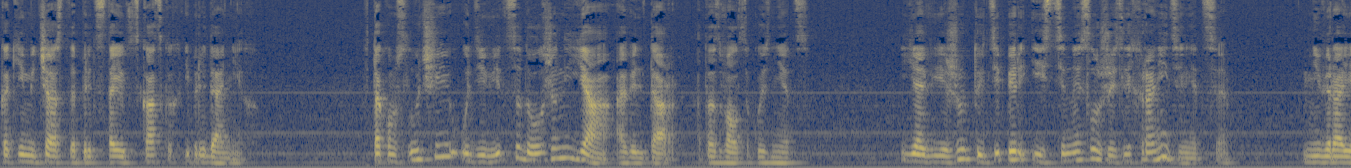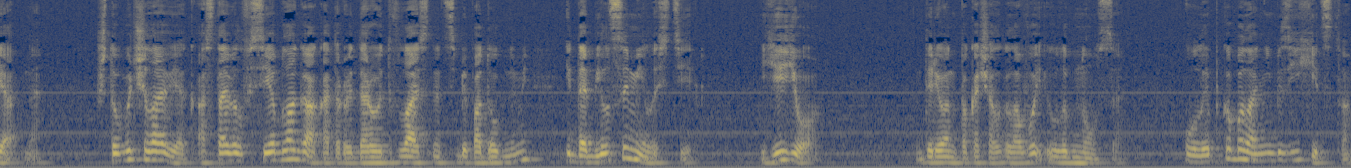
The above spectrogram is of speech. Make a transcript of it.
какими часто предстают в сказках и преданиях. «В таком случае удивиться должен я, Авельтар», — отозвался кузнец. «Я вижу, ты теперь истинный служитель хранительницы». «Невероятно! Чтобы человек оставил все блага, которые дарует власть над себе подобными, и добился милости. Ее!» Дарион покачал головой и улыбнулся. Улыбка была не без ехидства.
